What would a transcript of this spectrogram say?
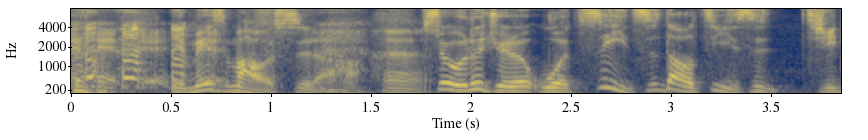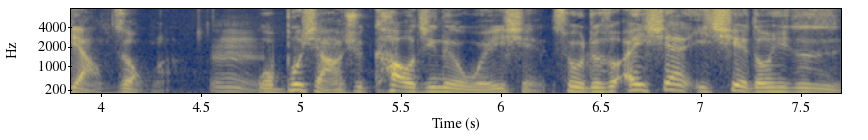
也没什么好事了哈。所以我就觉得我自己知道自己是几两重了，嗯，我不想要去靠近那个危险，所以我就说，哎，现在一切东西都是。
